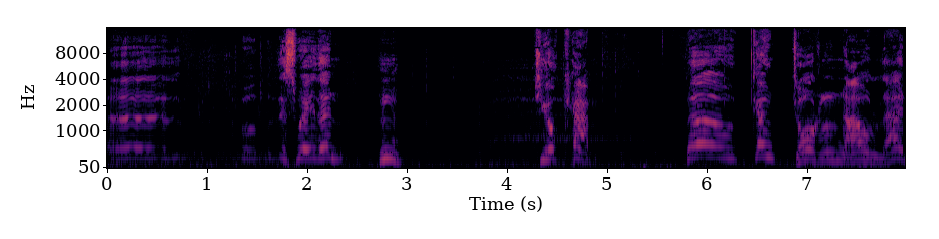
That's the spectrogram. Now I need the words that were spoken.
Uh, well, this way then? Hmm? To your camp. Oh, don't dawdle now, lad.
